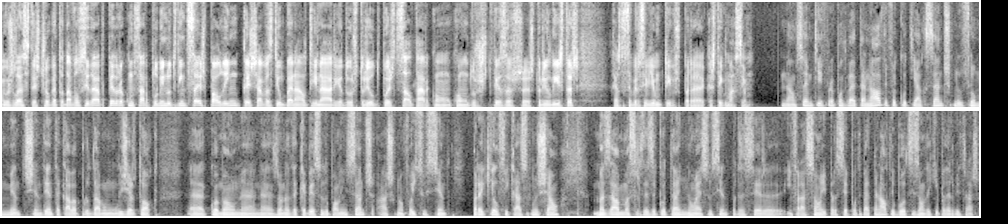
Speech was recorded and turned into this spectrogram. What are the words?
os lances deste jogo a toda a velocidade. Pedro, a começar pelo minuto 26, Paulinho queixava-se de um penalti na área do Estoril, depois de saltar com, com um dos defesas estorilistas. Resta saber se havia motivos para castigo máximo. Não, sem motivo para pontapé de penalti, foi com o Tiago Santos, que no seu momento descendente acaba por dar um ligeiro toque uh, com a mão na, na, zona da cabeça do Paulinho Santos. Acho que não foi suficiente para que ele ficasse no chão, mas há uma certeza que eu tenho, não é suficiente para ser uh, infração e para ser pontapé de penalti boa decisão da equipa de arbitragem.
